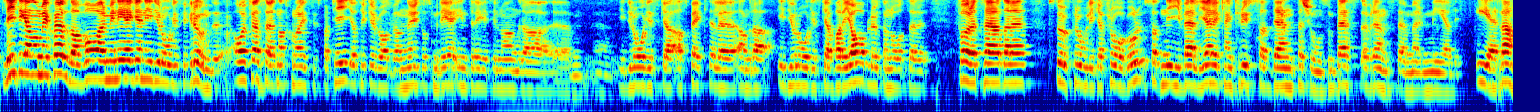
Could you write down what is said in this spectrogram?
Lite grann om mig själv då. Vad är min egen ideologiska grund? AFS är ett nationalistiskt parti. Jag tycker det är bra att vi har nöjt oss med det, inte lägger till några andra eh, eh ideologiska aspekter eller andra ideologiska variabler utan låter företrädare stå upp för olika frågor så att ni väljare kan kryssa den person som bäst överensstämmer med era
